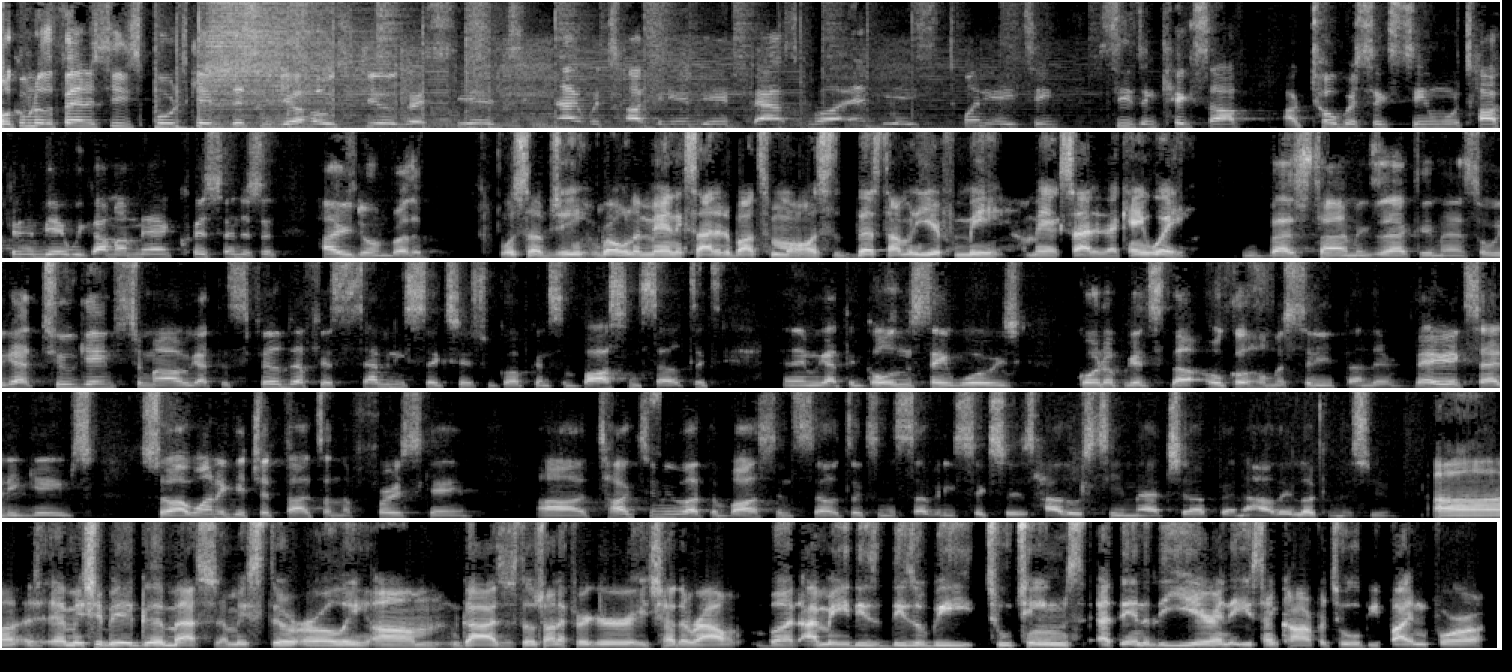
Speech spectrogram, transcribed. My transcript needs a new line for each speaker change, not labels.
Welcome to the Fantasy Sports Sportscape. This is your host, Gio Garcia. Tonight we're talking NBA basketball. NBA's 2018 season kicks off October 16. When we're talking NBA, we got my man Chrys Henderson. How you doing, brother?
What's up, G? Rolling, man. Excited about tomorrow. It's the best time of the year for me. I'm excited. I can't wait.
Best time, exactly, man. So we got two games tomorrow. We got this Philadelphia 76ers who go up against the Boston Celtics, and then we got the Golden State Warriors going up against the Oklahoma City Thunder. Very exciting games. So I want to get your thoughts on the first game. Uh, talk to me about the Boston Celtics and the 76ers, how those teams match up and how they look in this year.
Uh, I mean, it should be a good match. I mean, still early. Um, guys are still trying to figure each other out. But I mean, these these will be two teams at the end of the year in the Eastern Conference who will be fighting for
